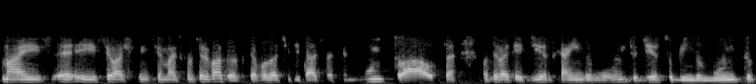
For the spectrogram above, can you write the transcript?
Mas é, isso eu acho que tem que ser mais conservador, porque a volatilidade vai ser muito alta, você vai ter dias caindo muito, dias subindo muito,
